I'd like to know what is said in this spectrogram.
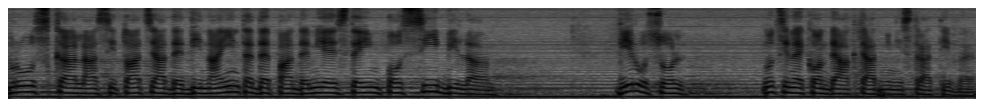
bruscă la situația de dinainte de pandemie este imposibilă. Virusul nu ține cont de acte administrative,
